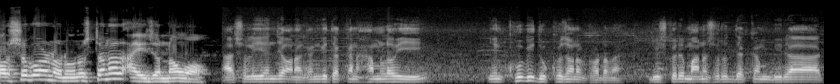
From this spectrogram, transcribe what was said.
বর্ষবর্ণর অনুষ্ঠানের আয়োজন নম। আসলে যে অনাকাঙ্ক্ষিত একখান হামলা হই ইয়ান খুবই দুঃখজনক ঘটনা। বিশেষ করে মানুষের উদ্যোগ বিরাট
